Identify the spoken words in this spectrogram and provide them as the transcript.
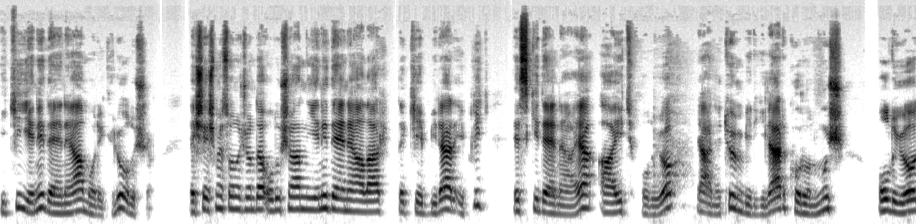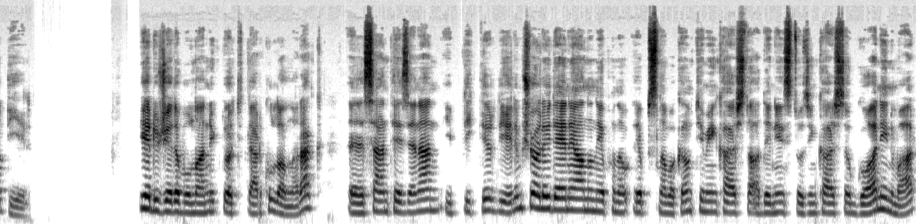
iki yeni DNA molekülü oluşuyor. Eşleşme sonucunda oluşan yeni DNA'lardaki birer iplik eski DNA'ya ait oluyor. Yani tüm bilgiler korunmuş oluyor diyelim. Diğer hücrede bulunan nükleotitler kullanılarak e, sentezlenen ipliktir diyelim. Şöyle DNA'nın yapına, yapısına bakalım. Timin karşısında adenin, sitozin karşısında guanin var.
